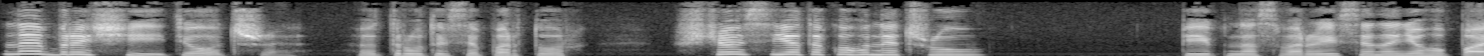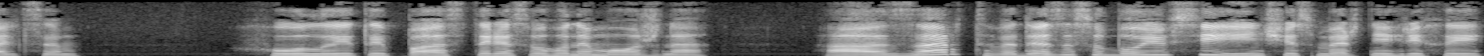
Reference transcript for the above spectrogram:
Не брешіть, отче, отрутився Партор. Щось я такого не чув. Піп насварився на нього пальцем. Хулити пастиря свого не можна, а азарт веде за собою всі інші смертні гріхи,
